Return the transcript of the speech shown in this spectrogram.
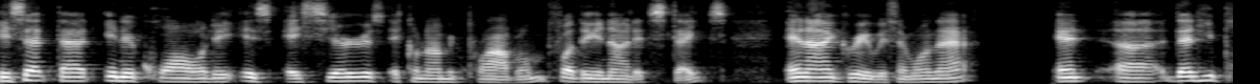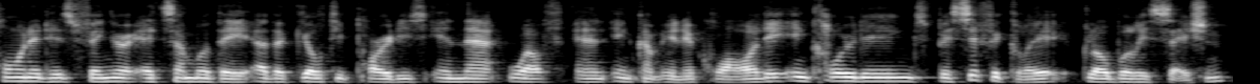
He said that inequality is a serious economic problem for the United States, and I agree with him on that. And uh, then he pointed his finger at some of the other guilty parties in that wealth and income inequality, including specifically globalization.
